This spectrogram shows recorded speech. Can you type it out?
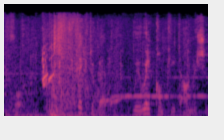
before. Stick together. We will complete our mission.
